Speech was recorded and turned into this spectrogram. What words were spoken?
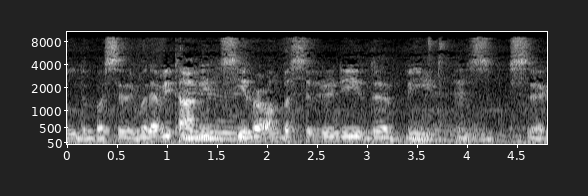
do the passivity, but every time you Mm. see her on passivity, the beat is sick.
